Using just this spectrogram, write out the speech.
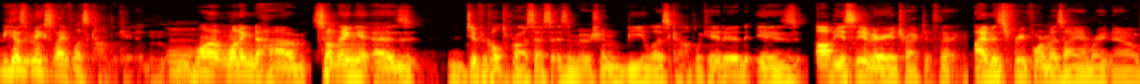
Because it makes life less complicated. Mm. Want, wanting to have something as difficult to process as emotion be less complicated is obviously a very attractive thing. I'm as freeform as I am right now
